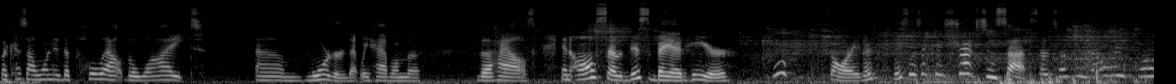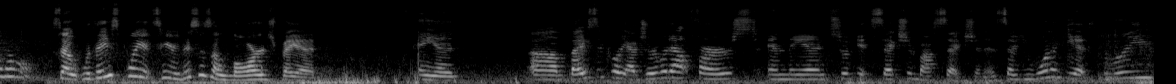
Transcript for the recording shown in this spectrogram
because I wanted to pull out the white um, mortar that we have on the, the house. And also this bed here, whew, sorry, this, is a construction site, so something's always going on. So with these plants here, this is a large bed. And um, basically I drew it out first and then took it section by section. And so you want to get three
